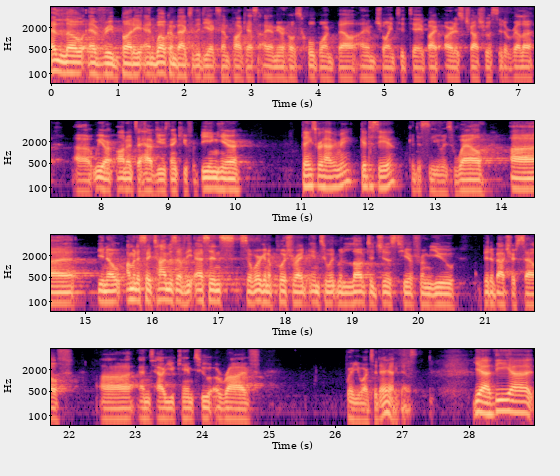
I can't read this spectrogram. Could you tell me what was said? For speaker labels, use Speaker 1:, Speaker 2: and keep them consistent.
Speaker 1: Hello, everybody, and welcome back to the DXM podcast. I am your host, Colborn Bell. I am joined today by artist Joshua Citarella. Uh, we are honored to have you. Thank you for being here.
Speaker 2: Thanks for having me. Good to see you.
Speaker 1: Good to see you as well. Uh, you know, I'm going to say time is of the essence, so we're going to push right into it. We'd love to just hear from you a bit about yourself uh, and how you came to arrive where you are today, I guess.
Speaker 2: Yeah, the uh,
